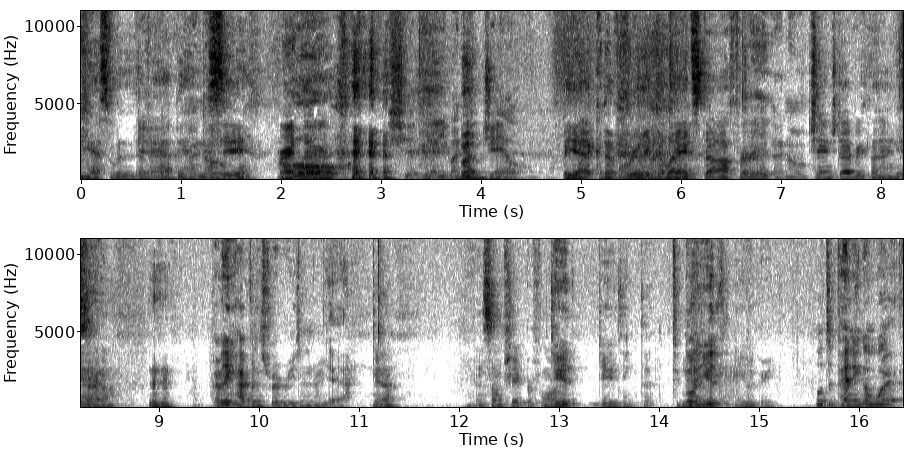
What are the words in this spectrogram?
podcast wouldn't have Yeah. happened. I know. See? Right Oh. there. Shit, yeah, you might But- be in jail. but yeah, it could have really delayed stuff or Good, I know. changed everything. Yeah. So Mm-hmm. Everything happens for a reason, right? Yeah. yeah. In some shape or form. Do you do you think that? Depend- Well, you you agree. Well, depending on what,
